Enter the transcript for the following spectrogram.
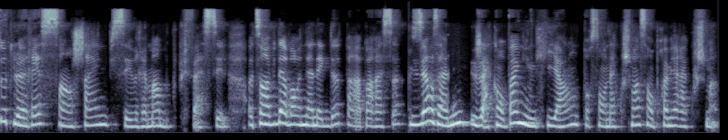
tout le reste s'enchaîne, puis c'est vraiment beaucoup plus facile. As-tu envie d'avoir une anecdote par rapport à ça? Plusieurs années, j'accompagne une cliente pour son accouchement, son premier accouchement.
